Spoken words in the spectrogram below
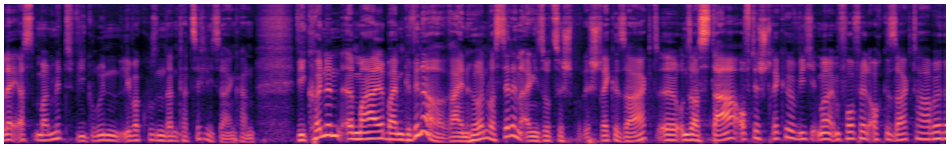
allerersten Mal mit, wie grün Leverkusen dann tatsächlich sein kann. Wir können äh, mal beim Gewinner reinhören, was der denn eigentlich so zur Strecke sagt. unser Star auf der Strecke, wie ich immer im Vorfeld auch gesagt habe,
